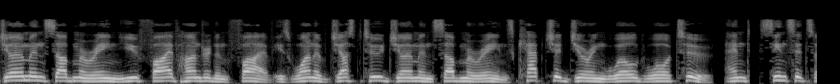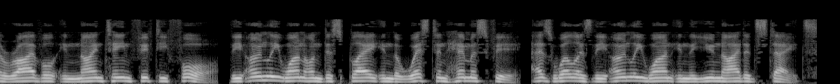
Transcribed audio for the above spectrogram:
German submarine U-505 is one of just two German submarines captured during World War II, and, since its arrival in 1954, the only one on display in the Western Hemisphere, as well as the only one in the United States.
